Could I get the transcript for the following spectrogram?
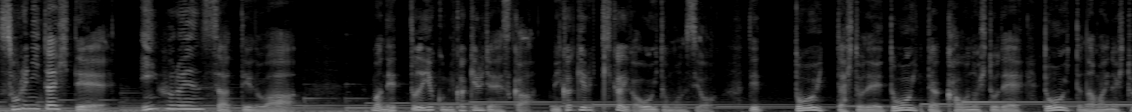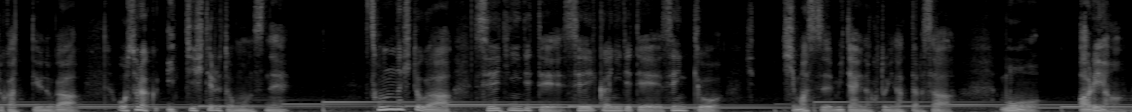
う。それに対してインフルエンサーっていうのは、まあ、ネットでよく見かけるじゃないですか。見かける機会が多いと思うんですよ。でどういった人でどういった顔の人でどういった名前の人かっていうのがおそらく一致してると思うんですね。そんな人が政治に出て政界に出て選挙しますみたいなことになったらさもうあれやん。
